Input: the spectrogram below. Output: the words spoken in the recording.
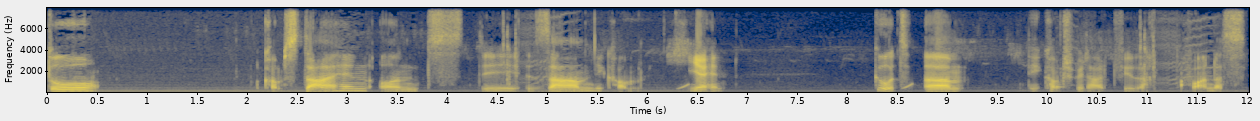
du kommst dahin und die Samen, die kommen hier hin. Gut, ähm, die kommt später halt, wie gesagt, woanders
